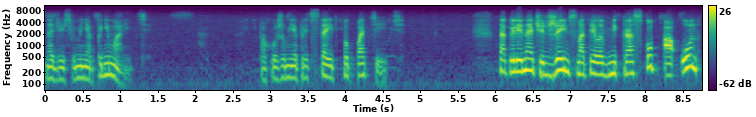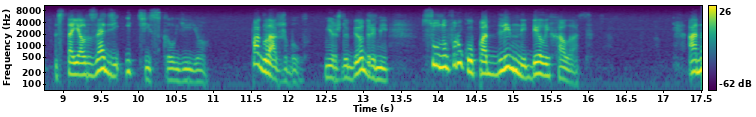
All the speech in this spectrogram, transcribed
Надеюсь, вы меня понимаете. Похоже, мне предстоит попотеть. Так или иначе, Джейн смотрела в микроскоп, а он стоял сзади и тискал ее. Поглаживал между бедрами, сунув руку под длинный белый халат. Она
